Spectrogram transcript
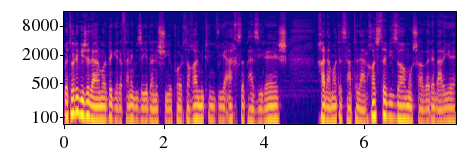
به طور ویژه در مورد گرفتن ویزای دانشجوی پرتغال می‌تونید روی اخص پذیرش خدمات ثبت درخواست ویزا مشاوره برای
